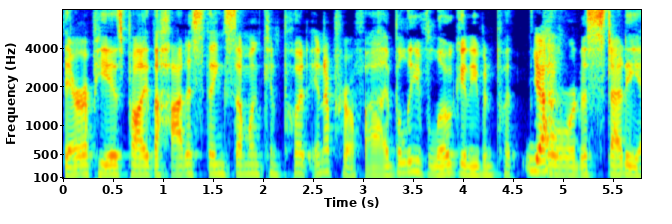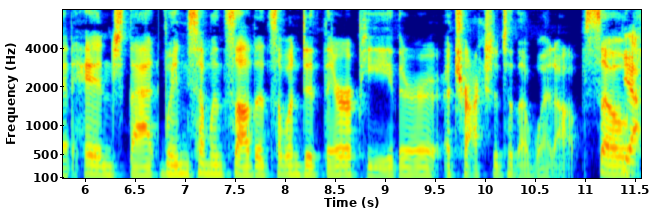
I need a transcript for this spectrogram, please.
therapy is probably the hottest thing someone can put in a profile. I believe Logan even put Yeah. forward a study at Hinge that when someone saw that someone did therapy, their attraction to them went up. So Yeah.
